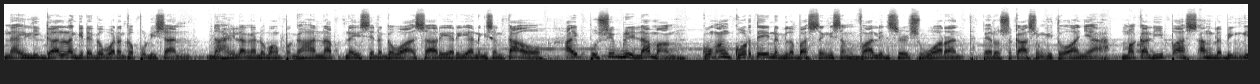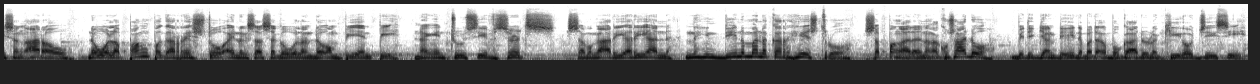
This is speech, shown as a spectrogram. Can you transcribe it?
na illegal ang ginagawa ng kapulisan dahil ang anumang paghahanap na isinagawa sa ari-arian ng isang tao ay posible lamang kung ang korte ay naglabas ng isang valid search warrant. Pero sa kasong ito anya, makalipas ang labing isang araw na wala pang pag-aresto ay nagsasagawa lang daw ang PNP ng intrusive search sa mga ari-arian na hindi naman nakarehistro sa pangalan ng akusado. Binigyang diin naman ang abogado ng KOJC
